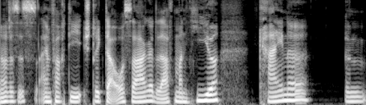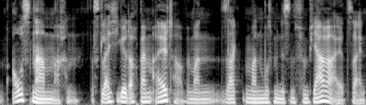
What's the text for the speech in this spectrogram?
Ne, das ist einfach die strikte Aussage. Da darf man hier keine ähm, Ausnahmen machen. Das gleiche gilt auch beim Alter. Wenn man sagt, man muss mindestens fünf Jahre alt sein.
